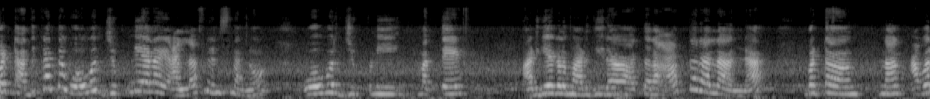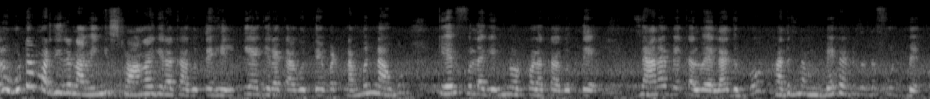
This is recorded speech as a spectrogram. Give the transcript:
ಬಟ್ ಅದಕ್ಕಂತ ಓವರ್ ಜುಪ್ನಿ ಅಲ್ಲ ಅಲ್ಲ ಫ್ರೆಂಡ್ಸ್ ನಾನು. ಓವರ್ ಜುಪ್ನಿ ಮತ್ತು ಅಡುಗೆಗಳು ಮಾಡ್ದಿರಾ, ಆ ಥರ ಆ ಥರ ಅಲ್ಲ. ಅಲ್ಲ ಬಟ್ ನಾನು ಅವರು ಊಟ ಮಾಡಿದ್ರೆ ನಾವು ಹೆಂಗೆ ಸ್ಟ್ರಾಂಗ್ ಆಗಿರೋಕ್ಕಾಗುತ್ತೆ ಹೆಲ್ತಿ ಆಗಿರೋಕ್ಕಾಗುತ್ತೆ ಬಟ್ ನಮ್ಮನ್ನು ನಾವು ಕೇರ್ಫುಲ್ಲಾಗಿ ಹೆಂಗೆ ನೋಡ್ಕೊಳಕ್ಕಾಗುತ್ತೆ? ಜ್ಞಾನ ಬೇಕಲ್ವ ಎಲ್ಲದಕ್ಕೂ? ಅದಕ್ಕೆ ನಮ್ಗೆ ಬೇಕಾಗಿರೋದು ಬೇಕು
